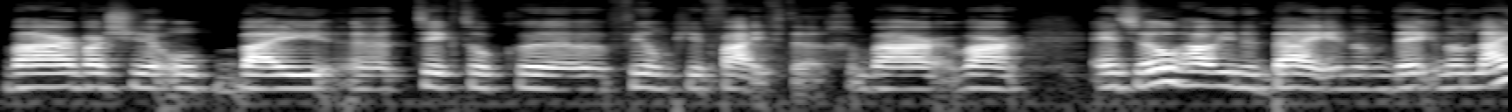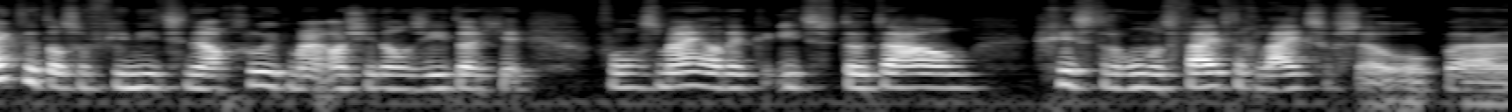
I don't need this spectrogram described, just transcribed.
Waar was je op bij uh, TikTok uh, filmpje 50? Waar, waar... En zo hou je het bij. En dan, dan lijkt het alsof je niet snel groeit. Maar als je dan ziet dat je... Volgens mij had ik iets totaal gisteren 150 likes of zo op, uh,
